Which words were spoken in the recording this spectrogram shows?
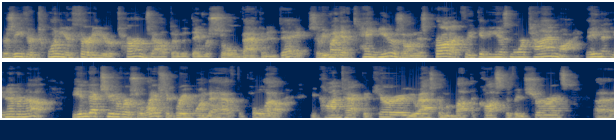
There's either 20 or 30 year terms out there that they were sold back in a day. So he might have 10 years on this product thinking he has more time on it they, you never know. The index universal life's a great one to have to pull out. You contact the carrier you ask them about the cost of insurance uh,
